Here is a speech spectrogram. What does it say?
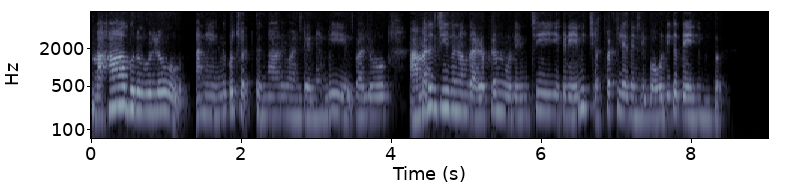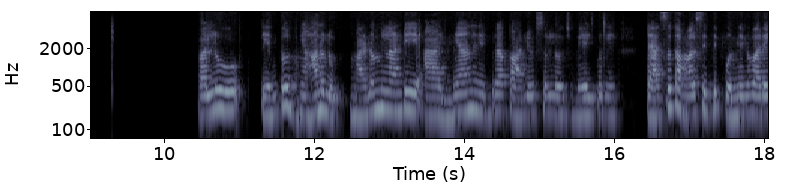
మహాగురువులు అని ఎందుకు చెప్తున్నారు అంటేనండి వాళ్ళు అమర జీవనం గడపడం గురించి ఇక్కడ ఏమి చెప్పట్లేదండి భౌతిక దేహంతో. వాళ్ళు ఎంతో జ్ఞానులు. మరణం లాంటి ఆ అజ్ఞాన నిద్ర పార్యోసుల్లోంచి మేల్కొని శాశ్వత అమరసిద్ధి పొందిన వారే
